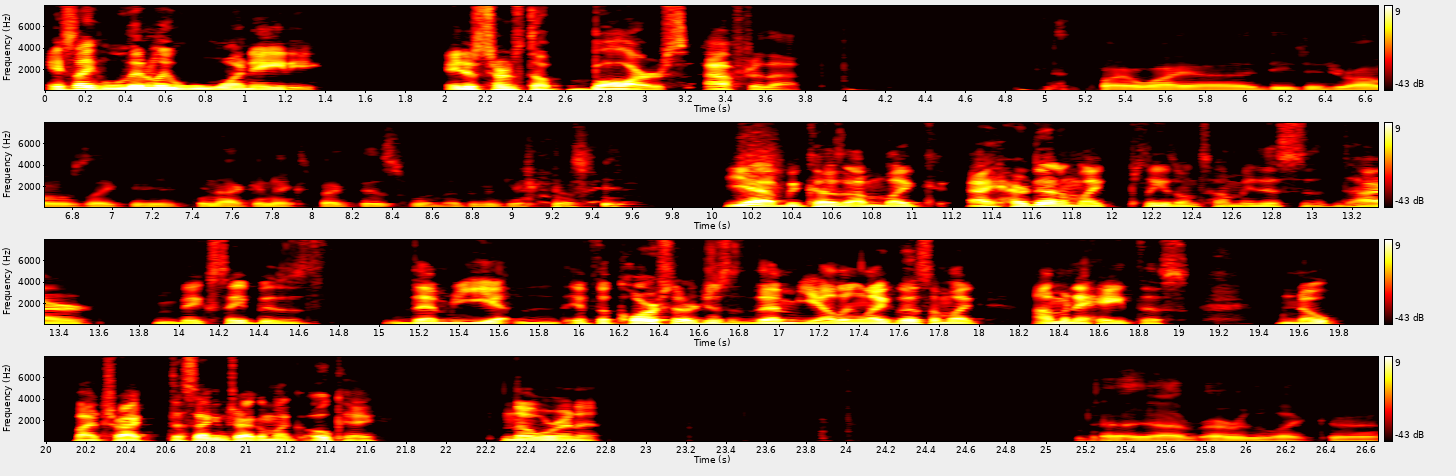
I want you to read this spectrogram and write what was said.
It's like literally 180. It just turns to bars after that. That's probably why uh, DJ Drama was like, "You're not gonna expect this one at the beginning of it." Yeah, because I'm like, I heard that. I'm like, please don't tell me this entire mixtape is them. Ye- if the choruses are just them yelling like this, I'm like, I'm gonna hate this. Nope. By track, the second track, I'm like, okay, no, we're in it. Uh, yeah, I, I really like uh,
